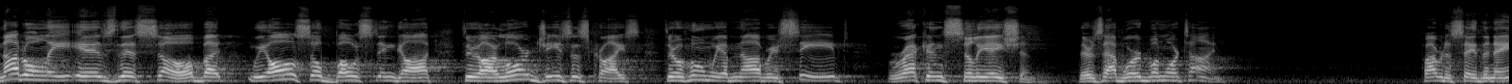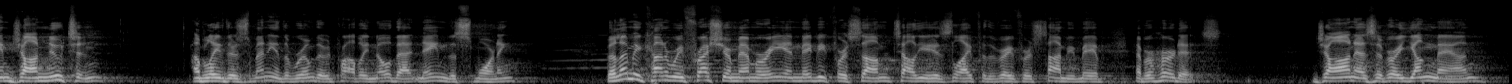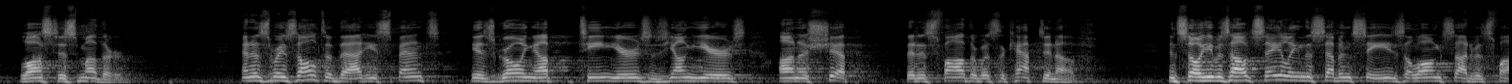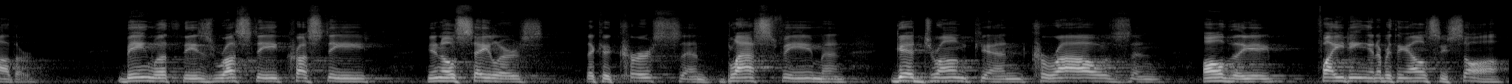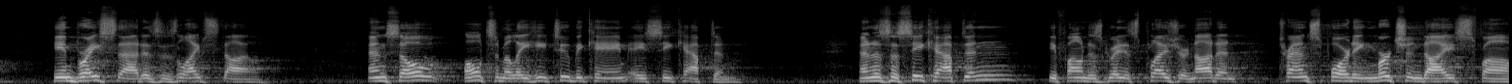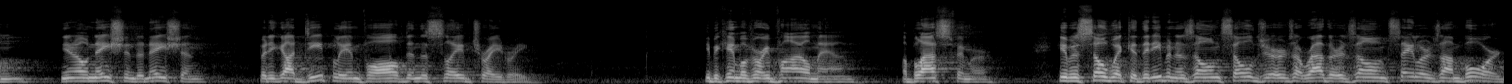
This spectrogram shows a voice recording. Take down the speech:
Not only is this so, but we also boast in God through our Lord Jesus Christ, through whom we have now received reconciliation. There's that word one more time. If I were to say the name John Newton, I believe there's many in the room that would probably know that name this morning. But let me kind of refresh your memory and maybe for some tell you his life for the very first time. You may have ever heard it. John, as a very young man, lost his mother. And as a result of that, he spent his growing up teen years, his young years, on a ship that his father was the captain of. And so he was out sailing the seven seas alongside of his father, being with these rusty, crusty, you know, sailors that could curse and blaspheme and get drunk and carouse and all the fighting and everything else he saw, he embraced that as his lifestyle. And so ultimately, he too became a sea captain. And as a sea captain, he found his greatest pleasure not in transporting merchandise from you know, nation to nation, but he got deeply involved in the slave trade. He became a very vile man, a blasphemer, he was so wicked that even his own soldiers, or rather his own sailors on board,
